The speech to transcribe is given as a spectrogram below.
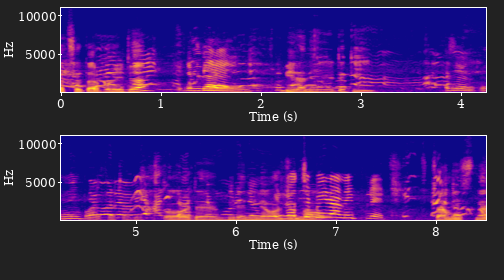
আচ্ছা তারপর এটা? বিরিয়ানি। এটা কি? আর এটা। ও এটা বিরিয়ানি নেওয়ার জন্য চামিচ না?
